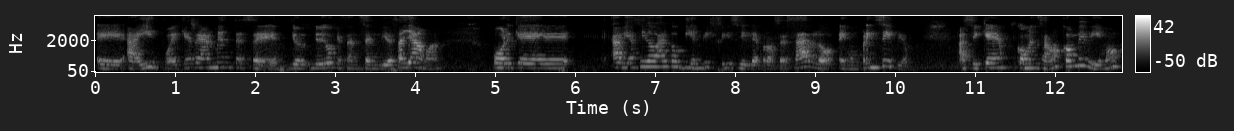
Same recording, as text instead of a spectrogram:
eh, ahí fue que realmente se, yo, yo digo que se encendió esa llama, porque había sido algo bien difícil de procesarlo en un principio. Así que comenzamos, convivimos.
